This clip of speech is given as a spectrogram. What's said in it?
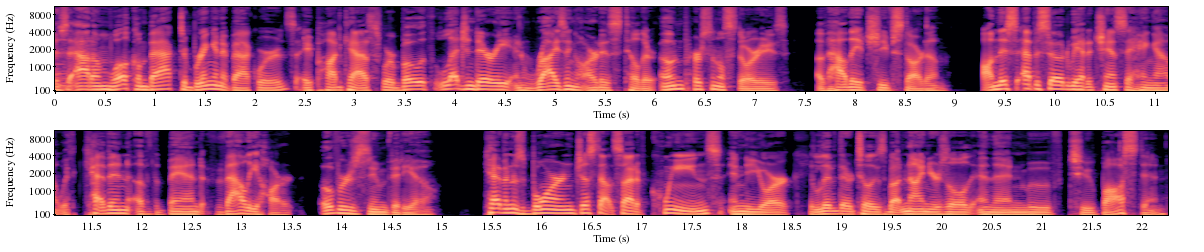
is Adam. Welcome back to Bringing It Backwards, a podcast where both legendary and rising artists tell their own personal stories of how they achieved stardom. On this episode, we had a chance to hang out with Kevin of the band Valleyheart over Zoom video. Kevin was born just outside of Queens in New York. He lived there till he was about nine years old and then moved to Boston.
